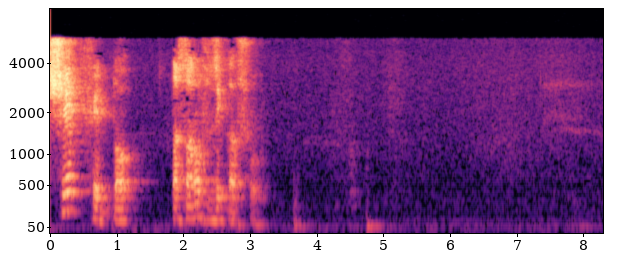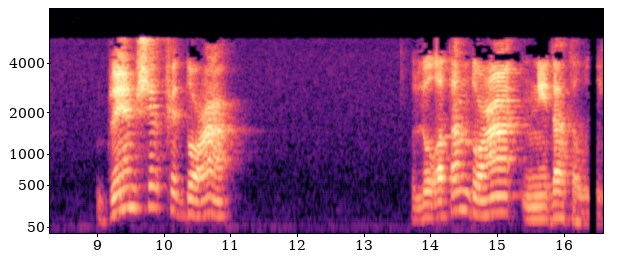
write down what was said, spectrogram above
شیخ فدو تصرف ذکر شو دویم شرک فی الدعاء لغتا دعا ندا ته وایي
